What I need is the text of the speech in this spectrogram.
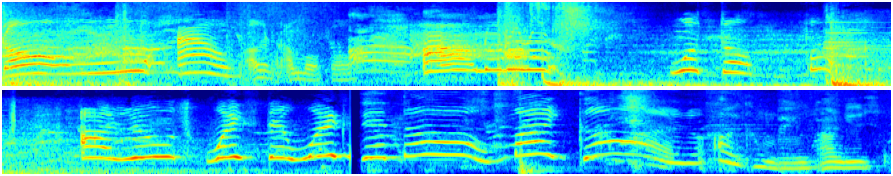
no! Ow! Oh, I'm gonna fall. Oh no no no! What the fuck? I use wasted wasted. No! My God! I can't believe I'm using.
